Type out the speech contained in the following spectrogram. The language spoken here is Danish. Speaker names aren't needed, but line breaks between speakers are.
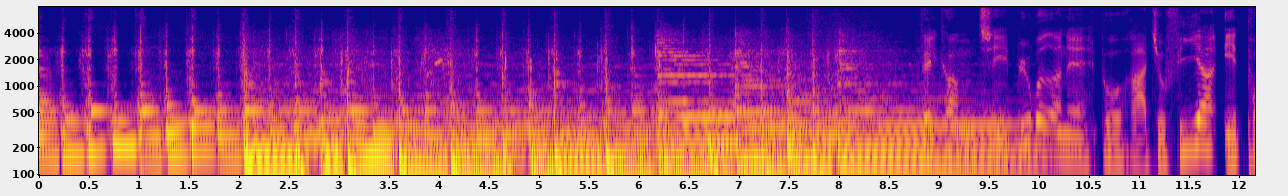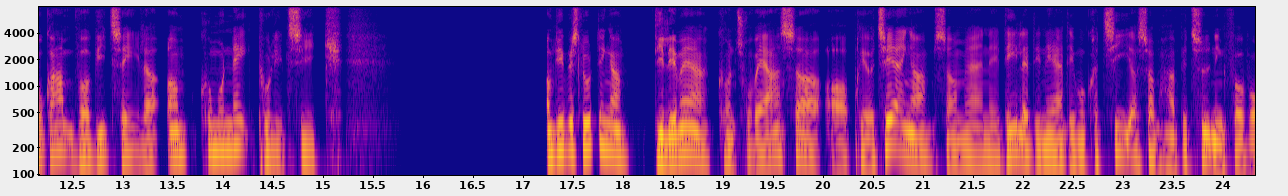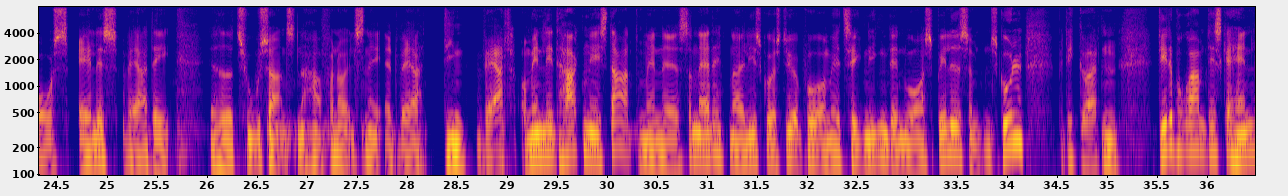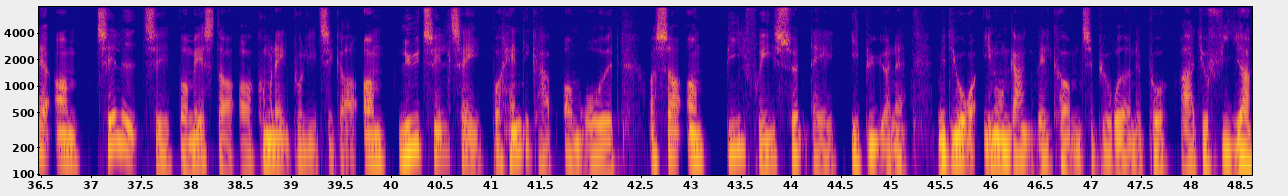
Velkommen til Byråderne på Radio 4, et program, hvor vi taler om kommunalpolitik. Om de beslutninger, dilemmaer, kontroverser og prioriteringer, som er en øh, del af det nære demokrati og som har betydning for vores alles hverdag. Jeg hedder Tue Sørensen og har fornøjelsen af at være din vært. Og men lidt hakkende i start, men øh, sådan er det, når jeg lige skulle have styr på, om øh, teknikken den nu også spillede, som den skulle. Men det gør den. Dette program det skal handle om tillid til borgmester og kommunalpolitikere, om nye tiltag på handicapområdet, og så om bilfrie søndage i byerne. Med de ord endnu en gang velkommen til byråderne på Radio 4.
